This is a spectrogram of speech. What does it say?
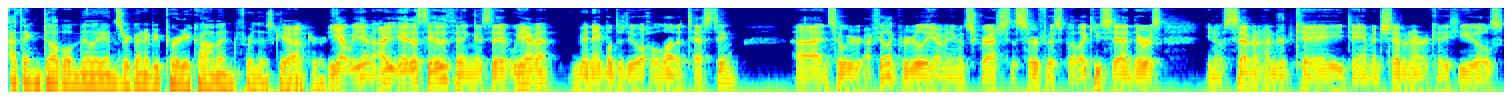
I think double millions are going to be pretty common for this character. Yeah, yeah, we haven't. I, yeah, that's the other thing is that we haven't been able to do a whole lot of testing, uh, and so we. I feel like we really haven't even scratched the surface. But like you said, there was, you know, 700k damage, 700k heals.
